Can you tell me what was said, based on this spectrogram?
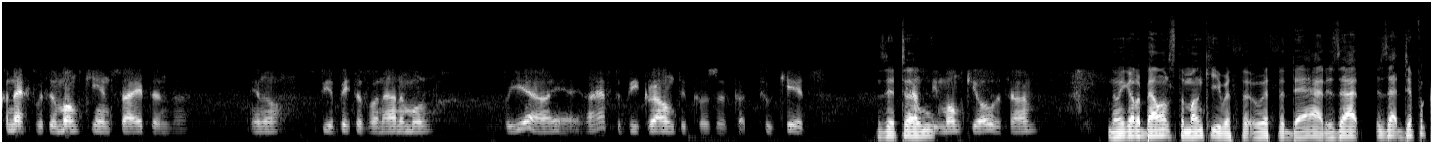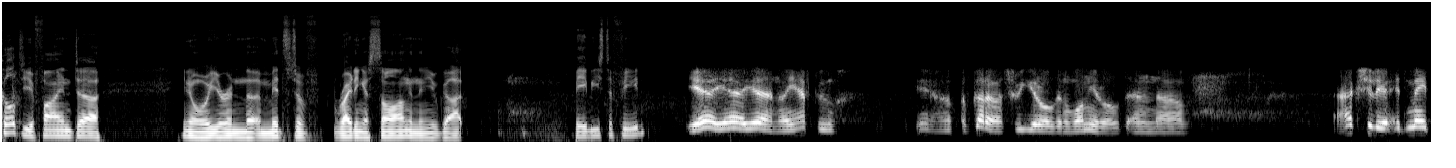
connect with the monkey inside and, uh, you know, be a bit of an animal. But yeah, I have to be grounded because I've got two kids. Is it uh, be monkey all the time? No, you got to balance the monkey with the with the dad. Is that is that difficult? Do you find, uh, you know, you're in the midst of writing a song and then you've got babies to feed? Yeah, yeah, yeah. No, you have to. Yeah, I've got a three-year-old and a one-year-old, and. Uh, Actually, it made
